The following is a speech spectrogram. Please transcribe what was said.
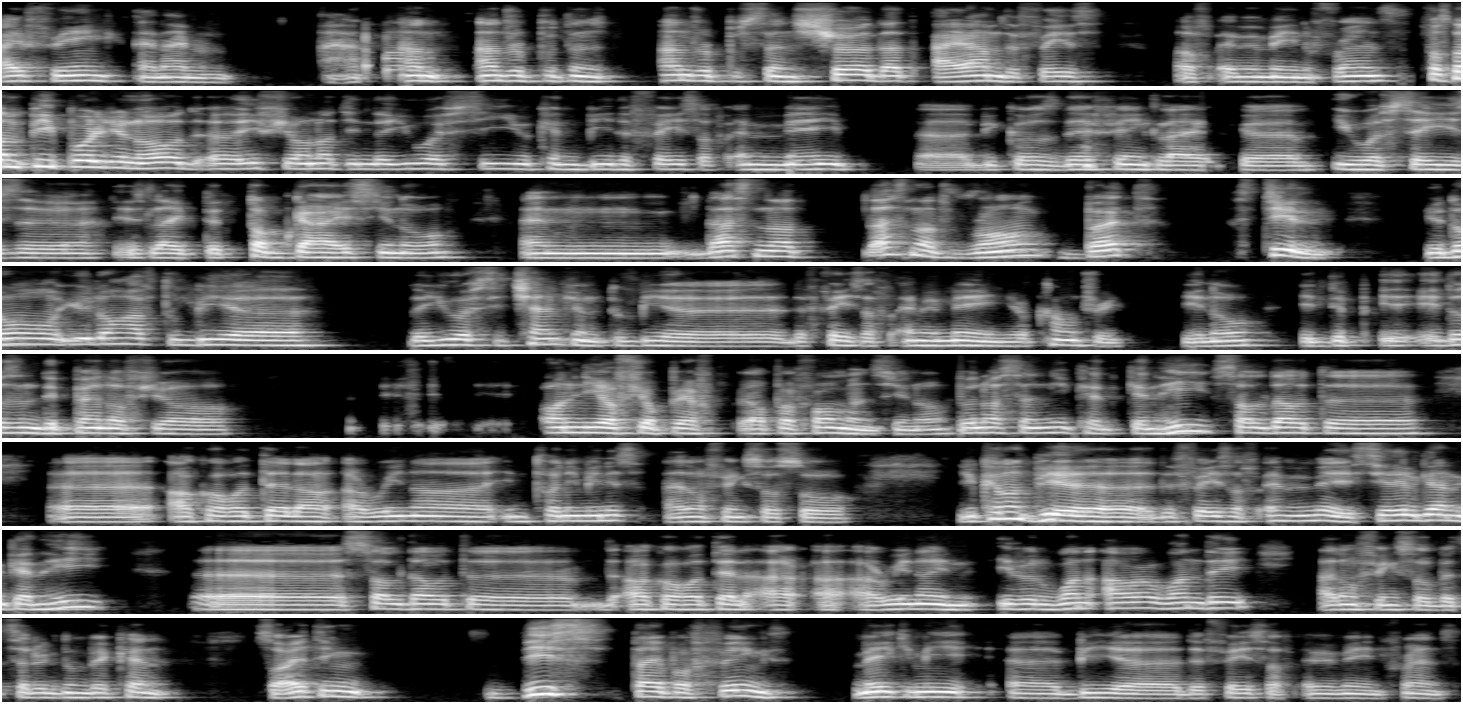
I think, and I'm hundred percent hundred percent sure that I am the face of MMA in France. For some people, you know, uh, if you're not in the UFC, you can be the face of MMA uh, because they think like uh, UFC is uh, is like the top guys, you know, and that's not that's not wrong, but still, you don't you don't have to be a uh, the UFC champion to be uh, the face of MMA in your country. You know, it it, it doesn't depend of your only of your, perf your performance, you know. Benoit Saint-Denis, can, can he sold out uh, uh, Accor Hotel Arena in 20 minutes? I don't think so. So you cannot be uh, the face of MMA. Ciryl Gane, can he uh, sold out uh, the Accor Hotel Arena in even one hour, one day? I don't think so, but Cedric Doumbé can. So I think this type of things make me uh, be uh, the face of MMA in France.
